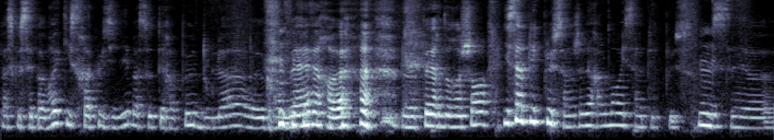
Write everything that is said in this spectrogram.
Parce que c'est pas vrai qu'il sera cuisinier, massothérapeute, doula, euh, grand-mère, euh, père de rechange. Il s'implique plus, hein, généralement il s'implique plus. C'est euh,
